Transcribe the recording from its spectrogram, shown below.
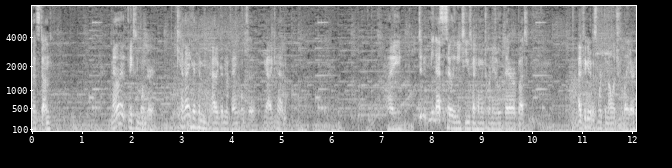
that's done. Now it makes me wonder, can I hit him at a good enough angle to... Yeah, I can. I didn't necessarily need to use my homing tornado there, but I figured it was worth the knowledge for later.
